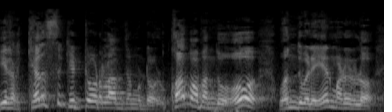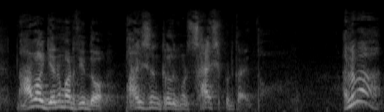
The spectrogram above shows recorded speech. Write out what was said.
ಇದರ ಕೆಲಸಕ್ಕೆ ಇಟ್ಟೋರಲ್ಲ ಅಂತ ಅಂದ್ಬಿಟ್ಟು ಅವಳು ಕೋಪ ಬಂದು ಒಂದು ವೇಳೆ ಏನು ಮಾಡಿರಲು ನಾವಾಗ ಏನು ಮಾಡ್ತಿದ್ದೋ? ಪಾಯಸನ ಕಲ್ತ್ಕೊಂಡು ಸಾಯಿಸ್ಬಿಡ್ತಾ ಇತ್ತು ಅಲ್ವಾ?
